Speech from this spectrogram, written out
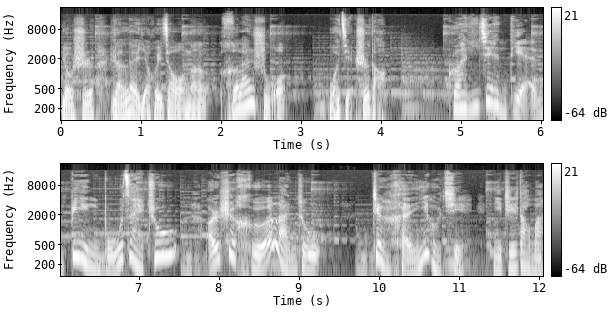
有时人类也会叫我们荷兰鼠。”我解释道。关键点并不在猪，而是荷兰猪，这很有趣，你知道吗？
